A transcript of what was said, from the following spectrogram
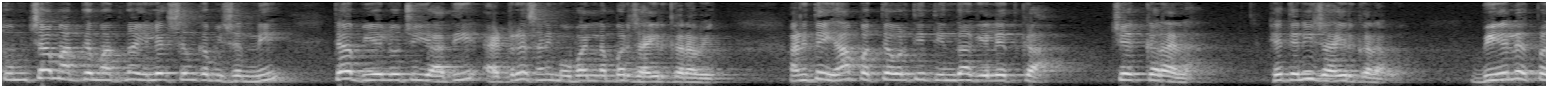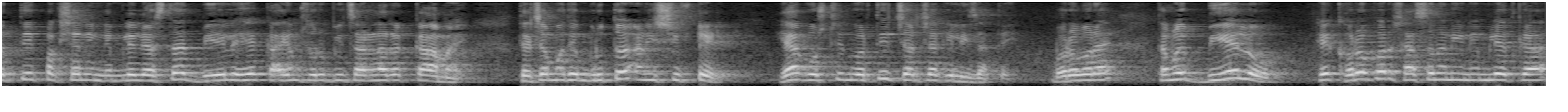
तुमच्या माध्यमातून इलेक्शन कमिशननी त्या बी एल ओची यादी ॲड्रेस आणि मोबाईल नंबर जाहीर करावेत. आणि ते ह्या पत्त्यावरती तीनदा गेलेत का? चेक करायला. हे त्यांनी जाहीर करावं. बी एल ए प्रत्येक पक्षाने नेमलेले असतात. बी एल ए हे कायमस्वरूपी चालणारं काम आहे. त्याच्यामध्ये मृत आणि शिफ्टेड ह्या गोष्टींवरती चर्चा केली जाते. बरोबर आहे? त्यामुळे बी एल ओ हे खरोखर शासनाने नेमले आहेत का?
